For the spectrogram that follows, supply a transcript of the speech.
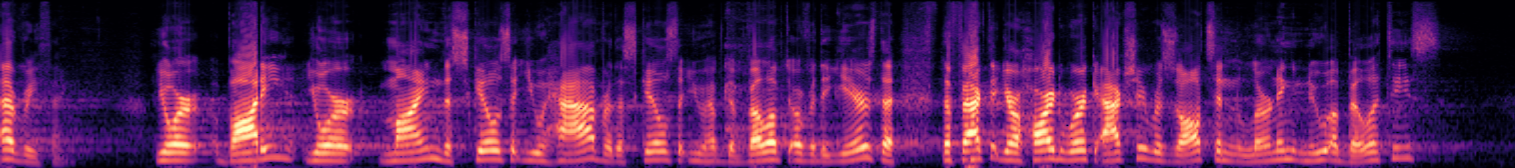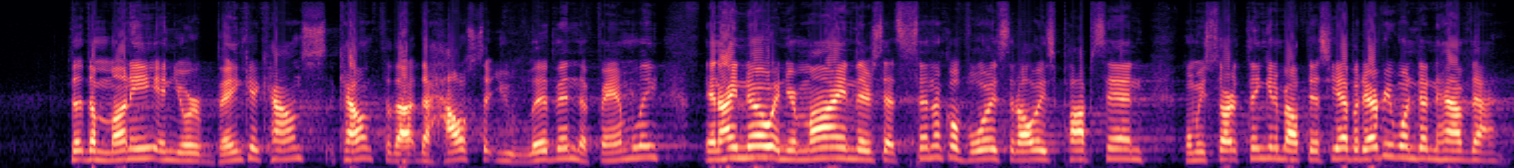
Everything your body, your mind, the skills that you have or the skills that you have developed over the years, the, the fact that your hard work actually results in learning new abilities, the, the money in your bank accounts, account, the, the house that you live in, the family. And I know in your mind there's that cynical voice that always pops in when we start thinking about this. Yeah, but everyone doesn't have that.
